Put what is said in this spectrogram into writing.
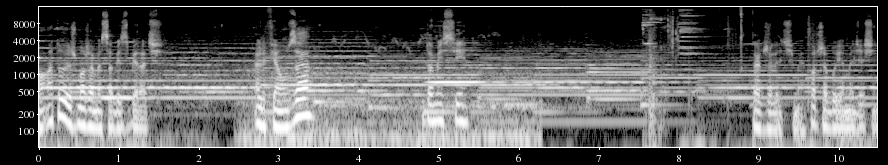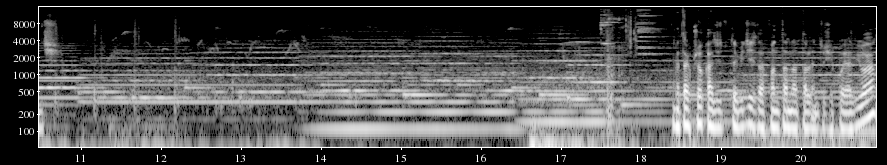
O, a tu już możemy sobie zbierać elfią Z do misji. Także lecimy. Potrzebujemy 10. A tak przy okazji tutaj widzicie, ta fontana talentu się pojawiła.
